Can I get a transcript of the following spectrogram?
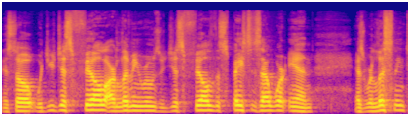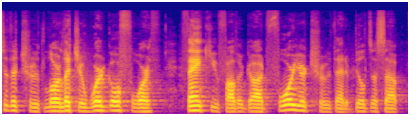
And so, would you just fill our living rooms? Would you just fill the spaces that we're in as we're listening to the truth? Lord, let your word go forth. Thank you, Father God, for your truth that it builds us up.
